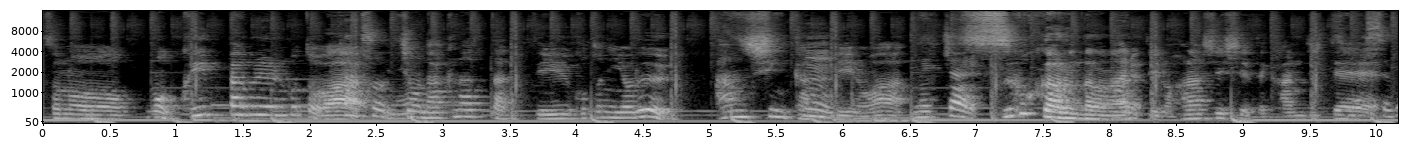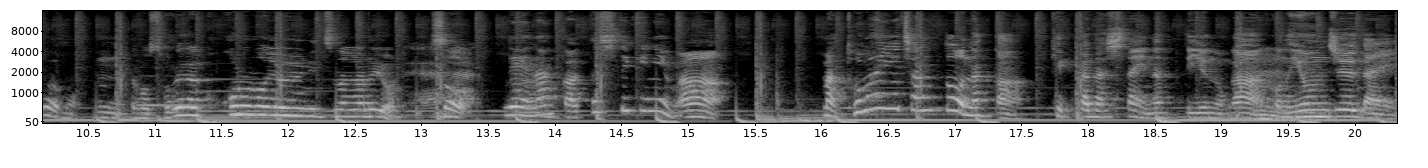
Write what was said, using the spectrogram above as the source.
そのもう食いっぱぐれることは一応なくなったっていうことによる安心感っていうのは、めっちゃある。すごくあるんだろうなっていうのを話してて感じてすごいもう、うん、でもそれが心の余裕につながるよね。そう。でなんか私的にはまあとはいえちゃんとなんか結果出したいなっていうのが、うん。この40代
